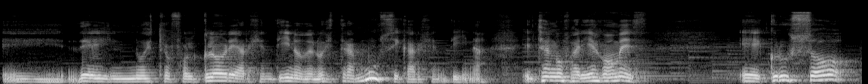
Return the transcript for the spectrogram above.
eh, de nuestro folclore argentino, de nuestra música argentina. El Chango Farías Gómez eh, cruzó,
